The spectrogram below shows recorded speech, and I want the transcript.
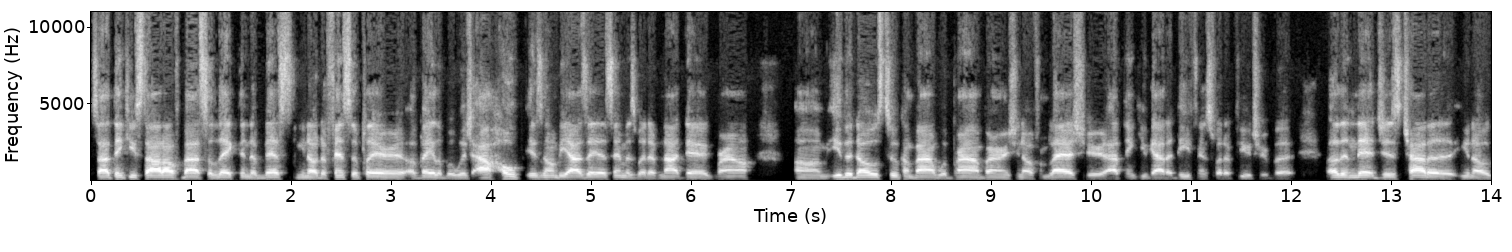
So I think you start off by selecting the best, you know, defensive player available, which I hope is going to be Isaiah Simmons, but if not, Derrick Brown. Um, either those two combined with Brian Burns, you know, from last year, I think you got a defense for the future. But other than that, just try to, you know,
